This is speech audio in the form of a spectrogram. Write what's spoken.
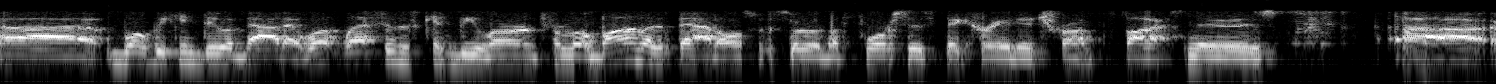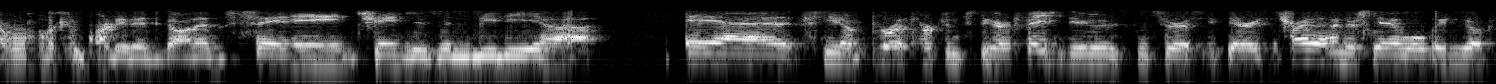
uh, what we can do about it. What lessons can be learned from Obama's battles with sort of the forces that created Trump, Fox News, uh, a Republican Party that's gone insane, changes in media, and you know, birth or conspiracy, fake news, conspiracy theories. To try to understand what we can go,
